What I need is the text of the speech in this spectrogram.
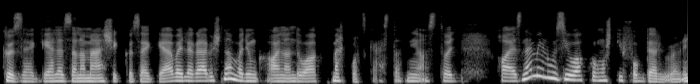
közeggel, ezzel a másik közeggel, vagy legalábbis nem vagyunk hajlandóak megkockáztatni azt, hogy ha ez nem illúzió, akkor most ki fog derülni.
